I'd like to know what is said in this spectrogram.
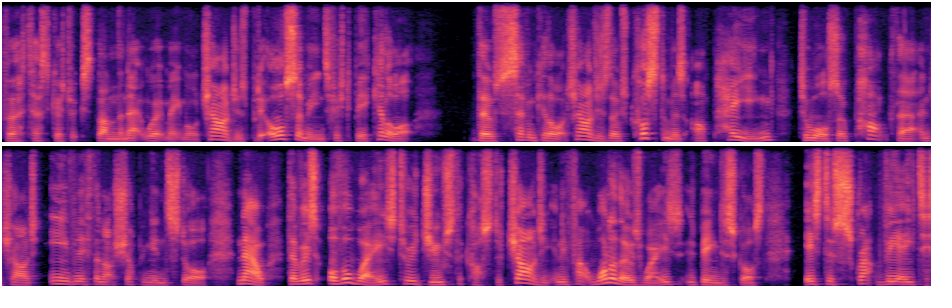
for Tesco to expand the network, make more charges, but it also means 50p a kilowatt those 7 kilowatt chargers, those customers are paying to also park there and charge even if they're not shopping in store. Now, there is other ways to reduce the cost of charging. And in fact, one of those ways is being discussed is to scrap VAT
